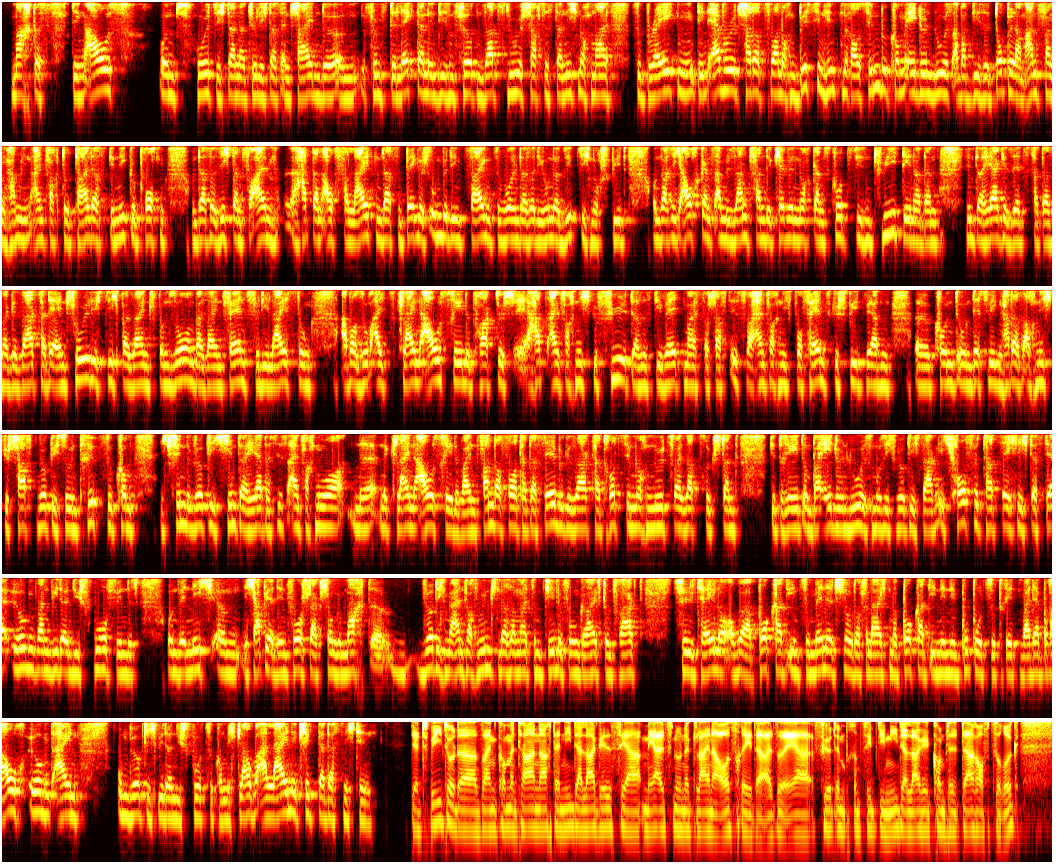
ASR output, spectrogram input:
macht das Ding aus und holt sich dann natürlich das entscheidende ähm, fünfte Leck dann in diesem vierten Satz. Lewis schafft es dann nicht nochmal zu breaken. Den Average hat er zwar noch ein bisschen hinten raus hinbekommen, Adrian Lewis, aber diese Doppel am Anfang haben ihn einfach total das Genick gebrochen und dass er sich dann vor allem äh, hat dann auch verleiten lassen, Baggish unbedingt zeigen zu wollen, dass er die 170 noch spielt. Und was ich auch ganz amüsant fand, Kevin, noch ganz kurz diesen Tweet, den er dann hinterhergesetzt hat, dass er gesagt hat, er entschuldigt sich bei seinen Sponsoren, bei seinen Fans für die Leistung, aber so als kleine Aus Ausrede praktisch, er hat einfach nicht gefühlt, dass es die Weltmeisterschaft ist, weil einfach nicht vor Fans gespielt werden äh, konnte. Und deswegen hat er es auch nicht geschafft, wirklich so in Tritt zu kommen. Ich finde wirklich hinterher, das ist einfach nur eine, eine kleine Ausrede, weil ein Van der Voort hat dasselbe gesagt, hat trotzdem noch einen 0-2-Satzrückstand gedreht. Und bei Adrian Lewis muss ich wirklich sagen, ich hoffe tatsächlich, dass der irgendwann wieder in die Spur findet. Und wenn nicht, ähm, ich habe ja den Vorschlag schon gemacht, äh, würde ich mir einfach wünschen, dass er mal zum Telefon greift und fragt Phil Taylor, ob er Bock hat, ihn zu managen oder vielleicht mal Bock hat, ihn in den Popo zu treten, weil der braucht irgendeinen, um wirklich wieder in die Spur zu kommen. Ich glaube, alleine kriegt er das nicht hin. Der Tweet oder sein Kommentar nach der Niederlage ist ja mehr als nur eine kleine Ausrede. Also er führt im Prinzip die Niederlage komplett darauf zurück.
